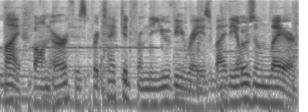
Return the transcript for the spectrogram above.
Life on Earth is protected from the UV rays by the ozone layer.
